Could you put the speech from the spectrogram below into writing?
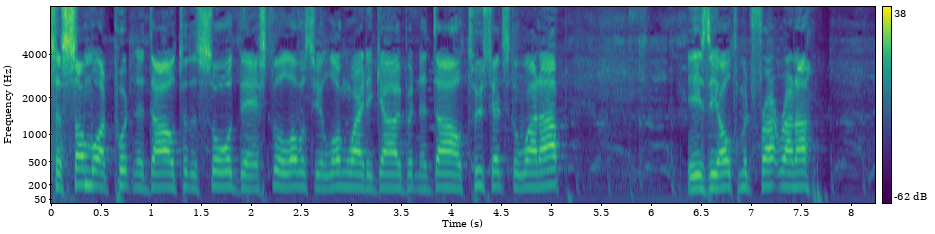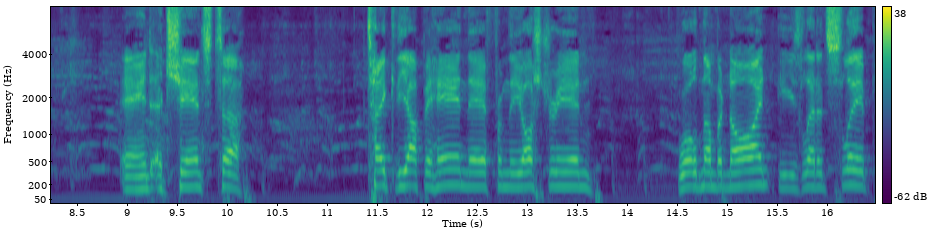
to somewhat put Nadal to the sword there. Still obviously a long way to go, but Nadal two sets to one up is the ultimate front runner and a chance to take the upper hand there from the Austrian world number nine. He's let it slip.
